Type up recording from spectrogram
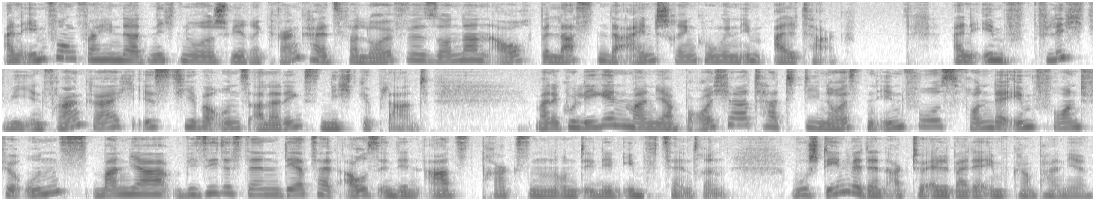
Eine Impfung verhindert nicht nur schwere Krankheitsverläufe, sondern auch belastende Einschränkungen im Alltag. Eine Impfpflicht wie in Frankreich ist hier bei uns allerdings nicht geplant. Meine Kollegin Manja Borchert hat die neuesten Infos von der Impffront für uns. Manja, wie sieht es denn derzeit aus in den Arztpraxen und in den Impfzentren? Wo stehen wir denn aktuell bei der Impfkampagne?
